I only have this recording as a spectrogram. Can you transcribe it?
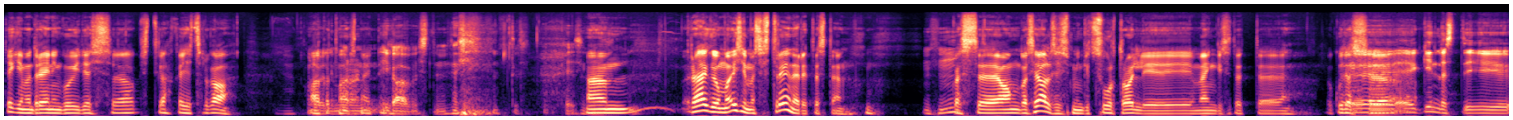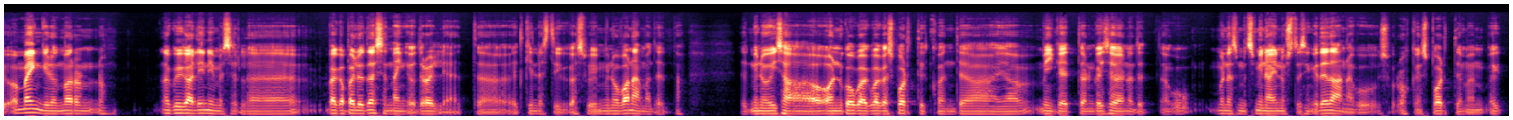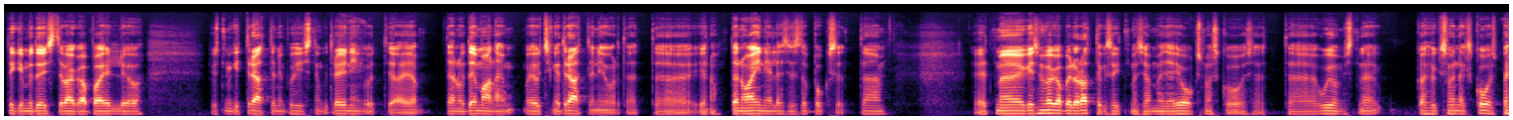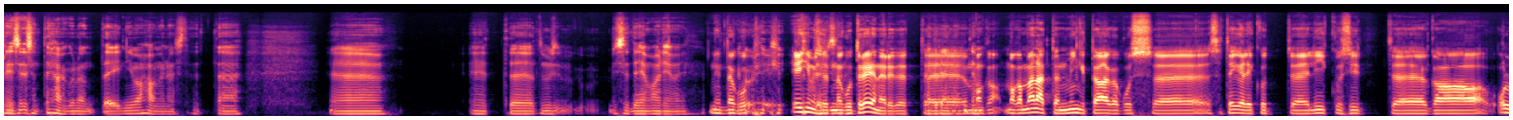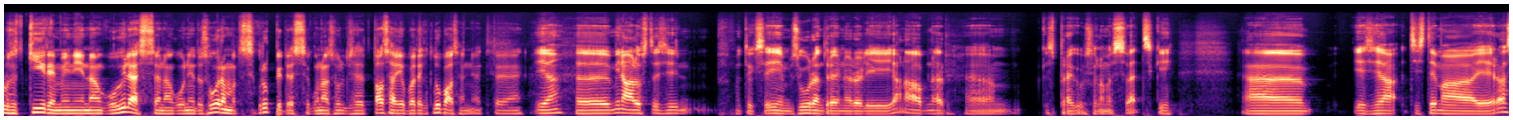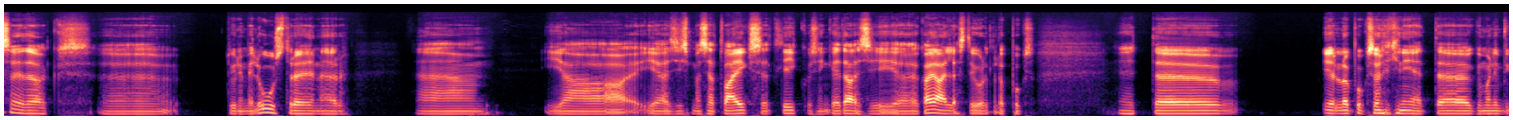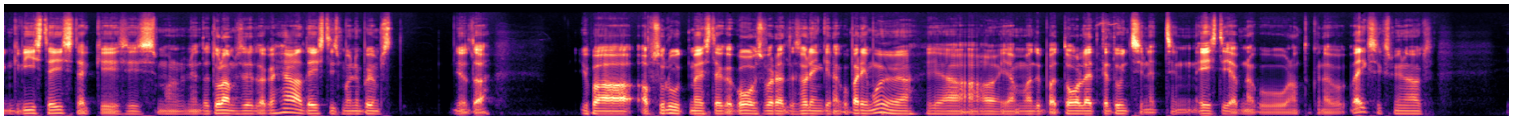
tegime treeninguid ja siis vist jah, käisid seal ka. mul oli, ma arvan, igav vist midagi ähm, räägi oma esimestest treeneritest mm. -hmm. kas on ka seal siis mingit suurt rolli mängisid, et kuidas kindlasti on mänginud, ma arvan, noh, nagu igal inimesel äh, väga paljud asjad mängivad rolli, et, äh, et kindlasti kasvõi minu vanemad, et noh, et minu isa on kogu aeg väga sportlik olnud ja, ja mingi hetk on ka ise öelnud, et nagu mõnes mõttes mina innustasin ka teda nagu rohkem sportima, me tegime tõesti väga palju just mingit triatlonipõhist nagu treeningut ja, ja tänu temale ma jõudsin ka triatloni juurde, et äh, ja noh, tänu Ainile siis lõpuks, et et me käisime väga palju rattaga sõitmas ja ma ei tea, jooksmas koos, et uh, ujumist me kahjuks õnneks koos päris ei saanud teha, kuna ta jäi nii maha minust, et äh, et mis see teema oli või? Need nagu esimesed nagu treenerid, et treenerid, ma ka, ma ka mäletan mingit aega, kus äh, sa tegelikult äh, liikusid ka oluliselt kiiremini nagu ülesse nagu nii-öelda suurematesse gruppidesse, kuna sul see tase juba tegelikult lubas, on ju, et. jah, mina alustasin, ma ütleks, esimene suurem treener oli Jan Abner, kes praegu peaks olema Svätski ja sea-, siis tema jäi rasedaks, äh, tuli meil uus treener äh, ja, ja siis ma sealt vaikselt liikusingi edasi äh, Kaja Aljaste juurde lõpuks. et ja lõpuks oligi nii, et kui ma olin mingi viisteist äkki, siis mul nii-öelda tulemused olid väga head, Eestis ma olin põhimõtteliselt nii-öelda juba absoluutmeestega koos võrreldes olingi nagu parim ujuja ja, ja ma juba tol hetkel tundsin, et siin Eesti jääb nagu natukene väikseks minu jaoks.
